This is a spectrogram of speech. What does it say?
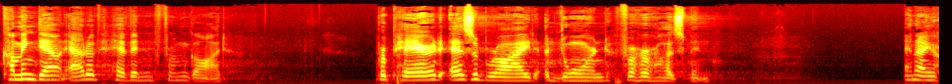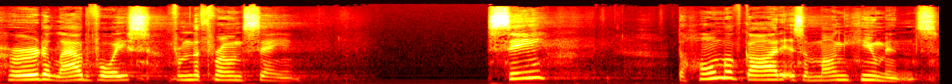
coming down out of heaven from God, prepared as a bride adorned for her husband. And I heard a loud voice from the throne saying, See, the home of God is among humans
